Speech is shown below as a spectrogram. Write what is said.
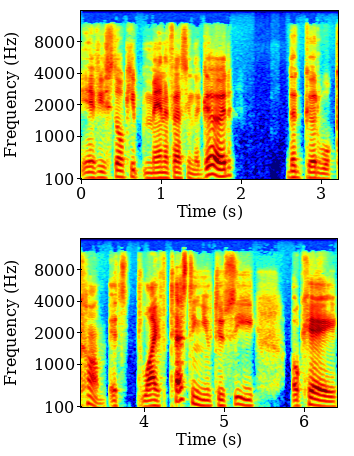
if you still keep manifesting the good, the good will come. It's life testing you to see, okay,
